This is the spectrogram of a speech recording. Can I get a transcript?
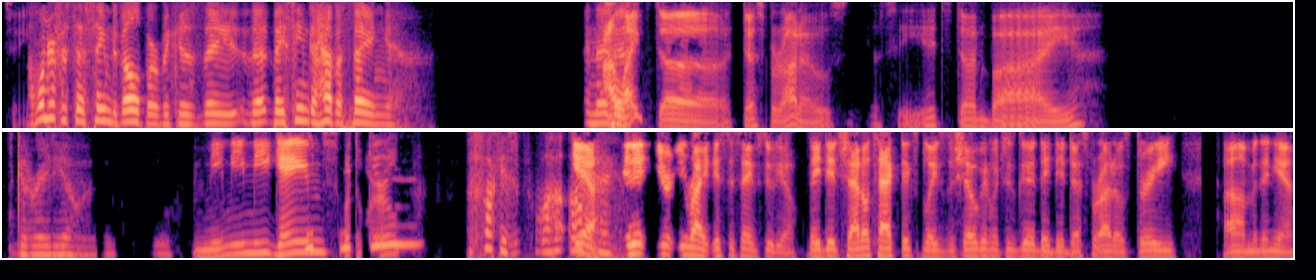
See. I wonder if it's that same developer because they that they seem to have a thing. And then I that- liked uh Desperados. Let's see, it's done by It's good radio. Mimimi Games. What the world? The fuck is? Well, okay. Yeah, it, it, you're you're right. It's the same studio. They did Shadow Tactics, Blades of the Shogun, which is good. They did Desperados three, um, and then yeah,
